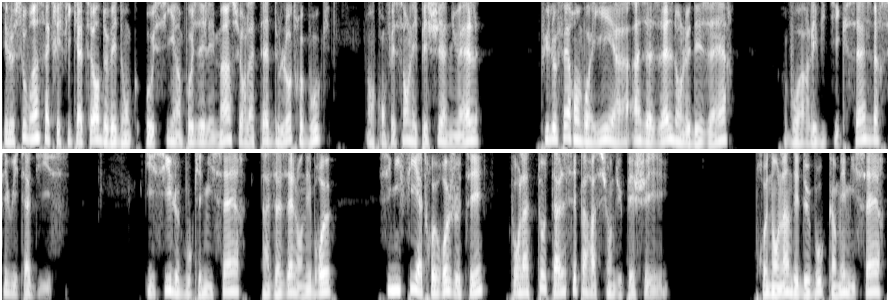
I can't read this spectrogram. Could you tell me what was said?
et le souverain sacrificateur devait donc aussi imposer les mains sur la tête de l'autre bouc en confessant les péchés annuels puis le faire envoyer à Azazel dans le désert, voir Lévitique 16, versets 8 à 10. Ici, le bouc émissaire, Azazel en hébreu, signifie être rejeté pour la totale séparation du péché. Prenant l'un des deux boucs comme émissaire,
